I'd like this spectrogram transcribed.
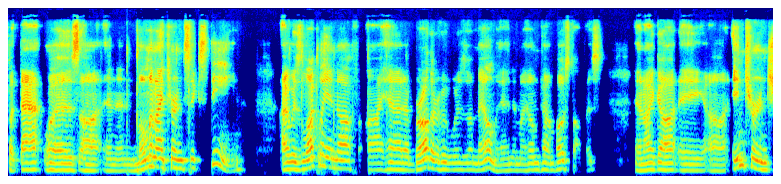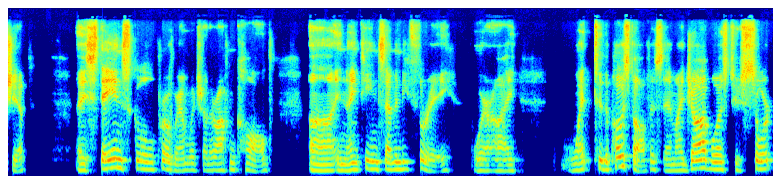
but that was, uh, and then the moment I turned 16, I was lucky enough, I had a brother who was a mailman in my hometown post office, and I got a uh, internship, a stay in school program, which they're often called, uh, in 1973, where I went to the post office and my job was to sort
